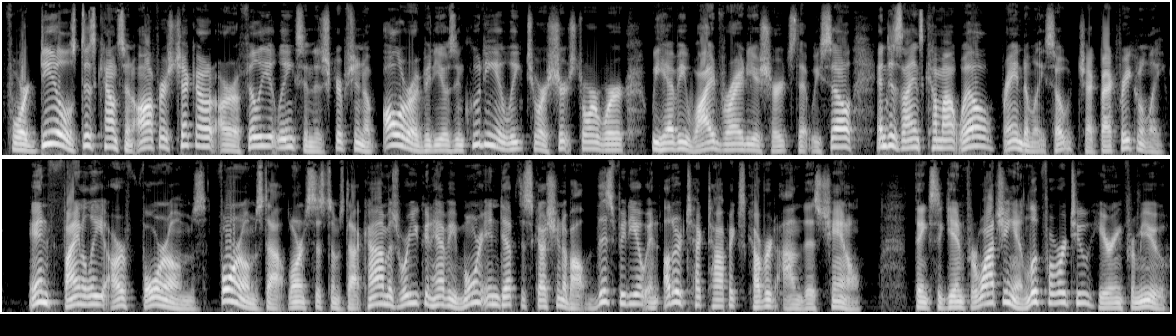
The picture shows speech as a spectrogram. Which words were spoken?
For deals, discounts, and offers, check out our affiliate links in the description of all of our videos, including a link to our shirt store where we have a wide variety of shirts that we sell and designs come out, well, randomly, so check back frequently. And finally, our forums. Forums.lawrencesystems.com is where you can have a more in-depth discussion about this video and other tech topics covered on this channel. Thanks again for watching and look forward to hearing from you.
